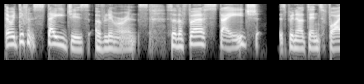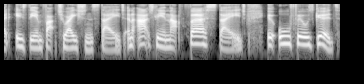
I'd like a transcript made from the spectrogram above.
There are different stages of limerence. So the first stage that's been identified is the infatuation stage. And actually, in that first stage, it all feels good.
